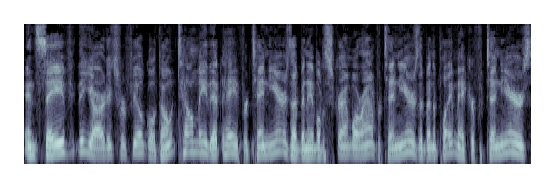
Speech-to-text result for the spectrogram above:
and save the yardage for field goal. Don't tell me that hey, for ten years I've been able to scramble around. For ten years I've been a playmaker. For ten years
